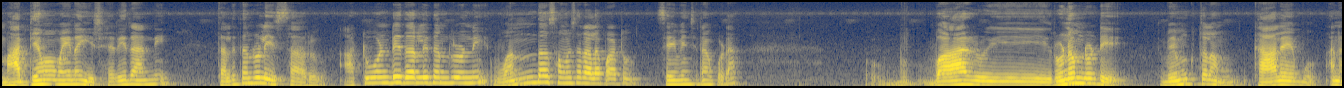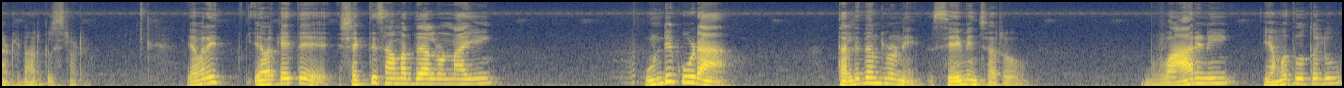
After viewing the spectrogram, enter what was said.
మాధ్యమమైన ఈ శరీరాన్ని తల్లిదండ్రులు ఇస్తారు. అటువంటి తల్లిదండ్రుల్ని వంద సంవత్సరాల పాటు సేవించినా కూడా వారి రుణం నుండి విముక్తులం కాలేము అని అంటున్నారు కృష్ణుడు. ఎవరై ఎవరికైతే శక్తి సామర్థ్యాలు ఉన్నాయి ఉండి కూడా తల్లిదండ్రులని సేవించరు. వారిని యమదూతలు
